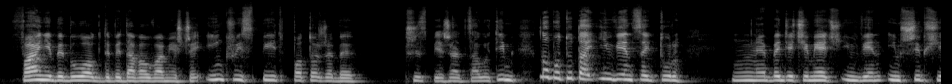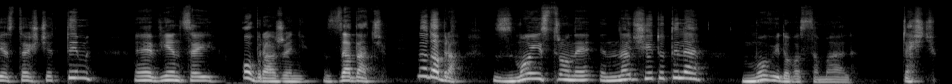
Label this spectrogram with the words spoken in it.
Fajnie by było, gdyby dawał wam jeszcze increase speed po to, żeby przyspieszać cały team, no bo tutaj im więcej tur mm, będziecie mieć, im, im szybsi jesteście, tym e, więcej obrażeń zadacie. No dobra, z mojej strony na dzisiaj to tyle. Mówi do Was Samuel. Cześć.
